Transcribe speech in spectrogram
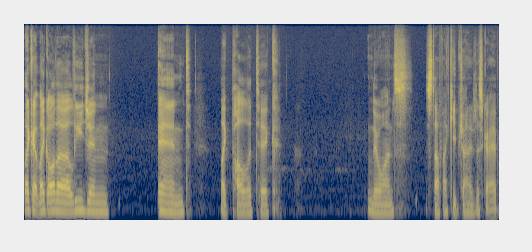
like like all the Legion, and like politic nuance stuff I keep trying to describe.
